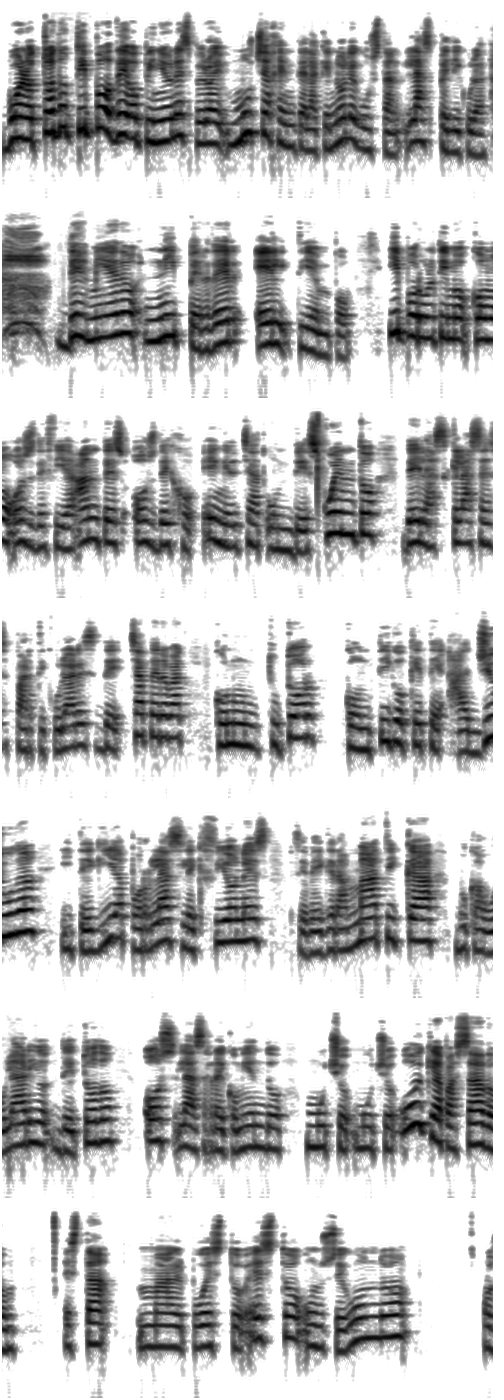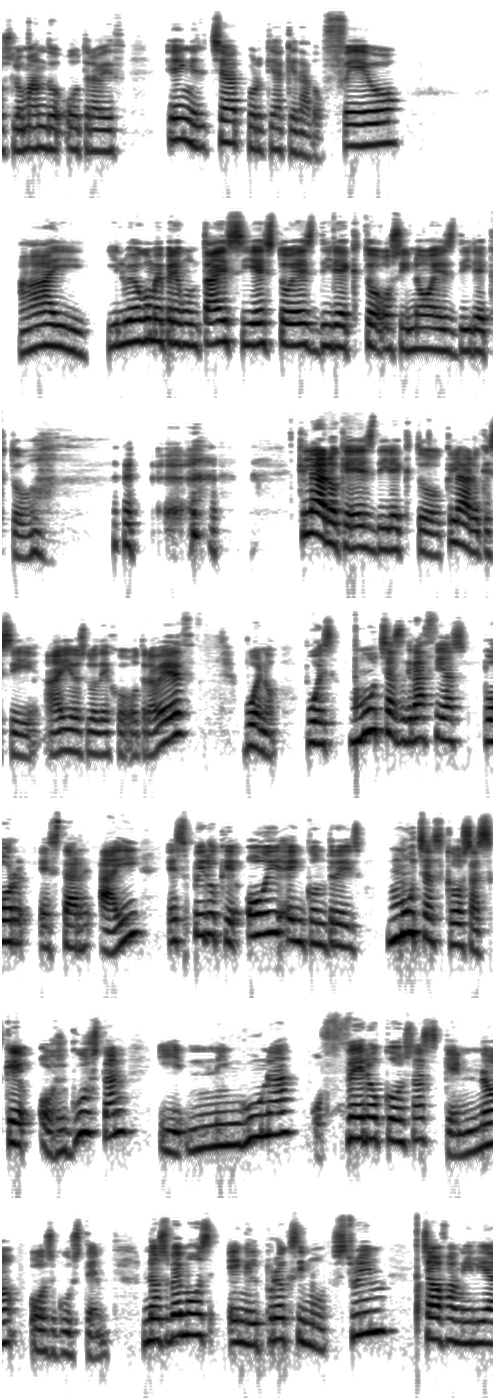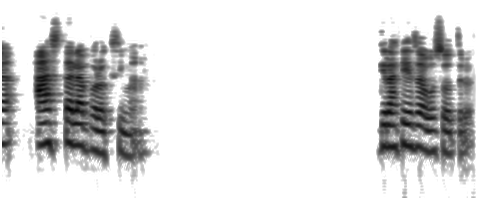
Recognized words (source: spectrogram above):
Bueno, todo tipo de opiniones, pero hay mucha gente a la que no le gustan las películas de miedo ni perder el tiempo. Y por último, como os decía antes, os dejo en el chat un descuento de las clases particulares de Chatterback con un tutor contigo que te ayuda y te guía por las lecciones, se ve gramática, vocabulario, de todo. Os las recomiendo mucho, mucho. Uy, ¿qué ha pasado? Está mal puesto esto. Un segundo. Os lo mando otra vez en el chat porque ha quedado feo. Ay, y luego me preguntáis si esto es directo o si no es directo. claro que es directo, claro que sí. Ahí os lo dejo otra vez. Bueno, pues muchas gracias por estar ahí. Espero que hoy encontréis muchas cosas que os gustan y ninguna o cero cosas que no os gusten. Nos vemos en el próximo stream. Chao familia, hasta la próxima. Gracias a vosotros.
